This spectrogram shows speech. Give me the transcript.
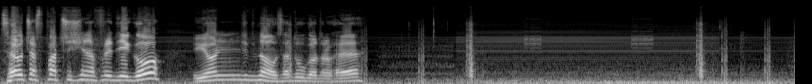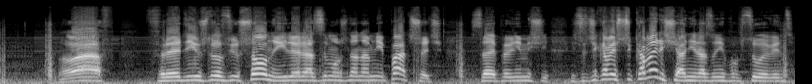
Cały czas patrzy się na Frediego i on gnął za długo trochę. A, F- Freddy już rozjuszony, ile razy można na mnie patrzeć? Sobie pewnie myśli. I co ciekawe, jeszcze kamery się ani razu nie popsuły, więc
